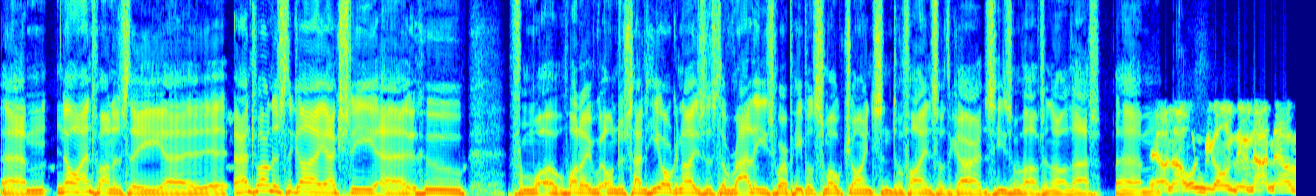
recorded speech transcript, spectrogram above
Antoine. Um, no, Antoine is the uh, Antoine is the guy actually uh, who, from what I understand, he organises the rallies where people smoke joints in defiance of the guards. He's involved in all that. Um, Yeah, no, I wouldn't be going doing that now.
